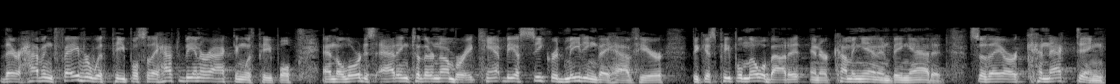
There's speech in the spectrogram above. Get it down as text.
They're having favor with people, so they have to be interacting with people. And the Lord is adding to their number. It can't be a secret meeting they have here because people know about it and are coming in and being added. So they are connecting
